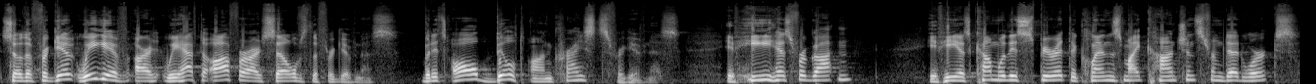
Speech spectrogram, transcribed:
So the forgive we give our we have to offer ourselves the forgiveness. But it's all built on Christ's forgiveness. If he has forgotten, if he has come with his spirit to cleanse my conscience from dead works,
